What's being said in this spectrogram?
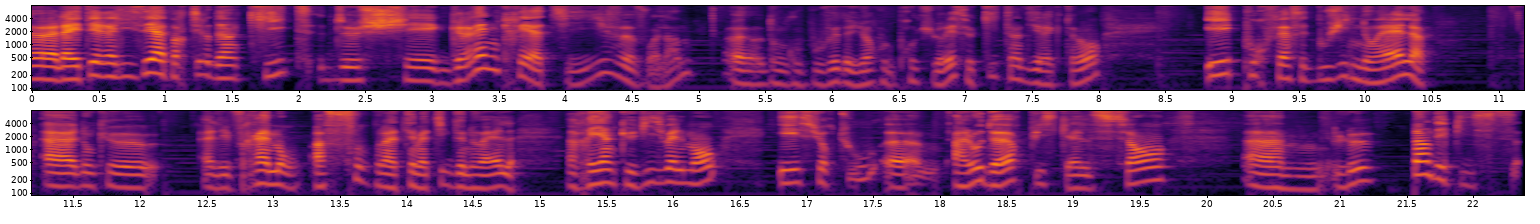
a été réalisée à partir d'un kit de chez Graines Créative, voilà. Euh, donc, vous pouvez d'ailleurs vous le procurer, ce kit indirectement. Et pour faire cette bougie de Noël, donc, elle est vraiment à fond dans la thématique de Noël, rien que visuellement et surtout euh, à l'odeur puisqu'elle sent euh, le pain d'épices.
